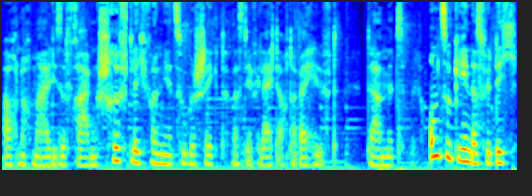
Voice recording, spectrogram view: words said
auch nochmal diese Fragen schriftlich von mir zugeschickt, was dir vielleicht auch dabei hilft, damit umzugehen, das für dich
